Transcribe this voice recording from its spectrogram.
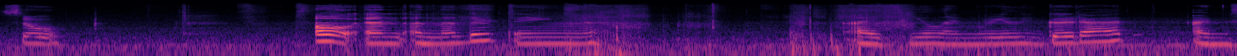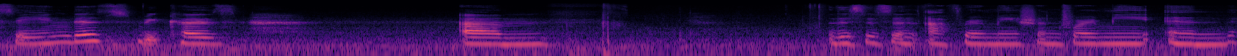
So Oh, and another thing I feel I'm really good at. I'm saying this because um, this is an affirmation for me, and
